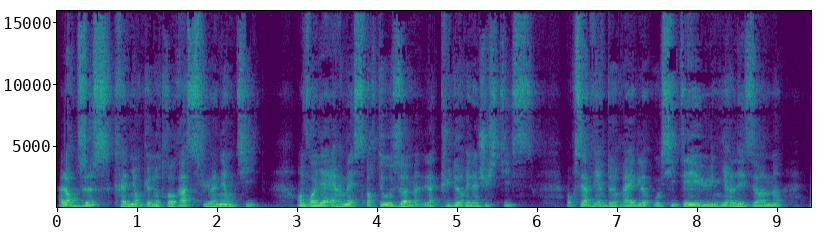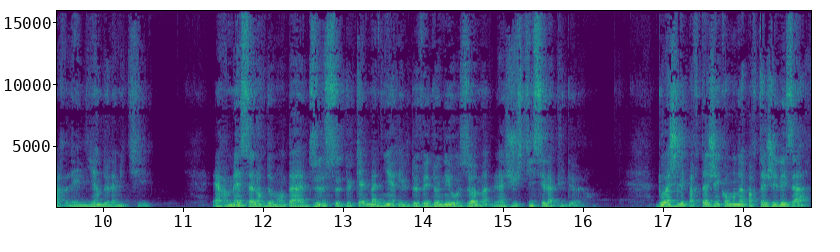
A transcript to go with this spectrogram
Alors Zeus, craignant que notre race fût anéantie, envoya Hermès porter aux hommes la pudeur et la justice, pour servir de règle aux cités et unir les hommes par les liens de l'amitié. Hermès alors demanda à Zeus de quelle manière il devait donner aux hommes la justice et la pudeur. Dois-je les partager comme on a partagé les arts?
